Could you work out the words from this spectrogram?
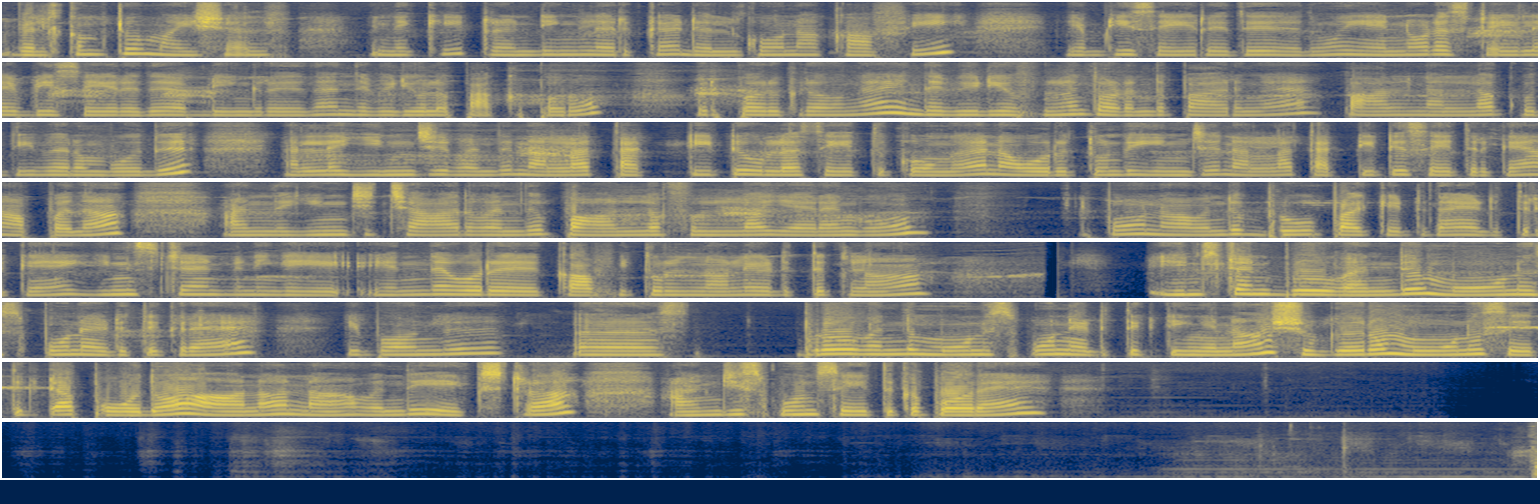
Welcome to my shelf இன்றைக்கி ட்ரெண்டிங்கில் இருக்க டெல்கோனா காஃபி எப்படி செய்கிறது அதுவும் என்னோடய ஸ்டைலில் எப்படி செய்கிறது அப்படிங்கிறது தான் இந்த வீடியோவில் பார்க்க போகிறோம் விருப்பம் இருக்கிறவங்க இந்த வீடியோ ஃபுல்லும் தொடர்ந்து பாருங்கள் பால் நல்லா கொதி வரும்போது நல்லா இஞ்சி வந்து நல்லா தட்டிட்டு உள்ளே சேர்த்துக்கோங்க. நான் ஒரு துண்டு இஞ்சி நல்லா தட்டிட்டு சேர்த்துருக்கேன். அப்போ தான் அந்த இஞ்சி சாறு வந்து பாலில் ஃபுல்லாக இறங்கும். இப்போது நான் வந்து ப்ரூ பாக்கெட் தான் எடுத்திருக்கேன். இன்ஸ்டன்ட் நீங்கள் எந்த ஒரு காஃபி தூள்னாலும் எடுத்துக்கலாம். இன்ஸ்டன்ட் ப்ரூ வந்து மூணு ஸ்பூன் எடுத்துக்கிறேன். இப்போ வந்து ப்ரூ வந்து மூணு ஸ்பூன் எடுத்துக்கிட்டிங்கன்னா சுகரும் மூணு சேர்த்துக்கிட்டா போதும். ஆனால் நான் வந்து எக்ஸ்ட்ரா அஞ்சு ஸ்பூன் சேர்த்துக்க போகிறேன்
